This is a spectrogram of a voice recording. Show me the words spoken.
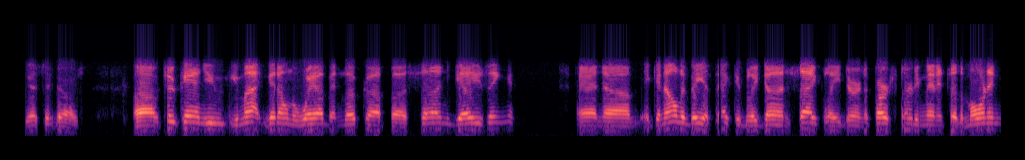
Yes, it does. Uh, Toucan, you you might get on the web and look up uh, sun gazing and uh, it can only be effectively done safely during the first 30 minutes of the morning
